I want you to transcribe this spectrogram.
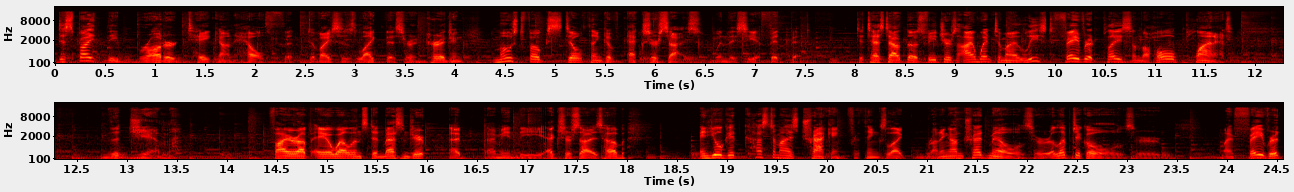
Despite the broader take on health that devices like this are encouraging, most folks still think of exercise when they see a Fitbit. To test out those features, I went to my least favorite place on the whole planet the gym. Fire up AOL Instant Messenger, I, I mean the exercise hub, and you'll get customized tracking for things like running on treadmills or ellipticals or my favorite,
